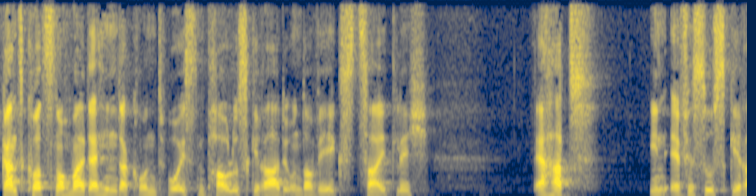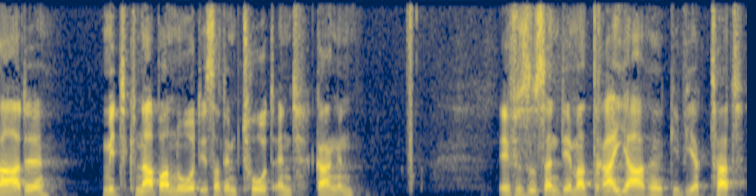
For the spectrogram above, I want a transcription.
ganz kurz nochmal der Hintergrund. Wo ist denn Paulus gerade unterwegs zeitlich? Er hat in Ephesus gerade mit knapper Not ist er dem Tod entgangen. Ephesus, an dem er drei Jahre gewirkt hat,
